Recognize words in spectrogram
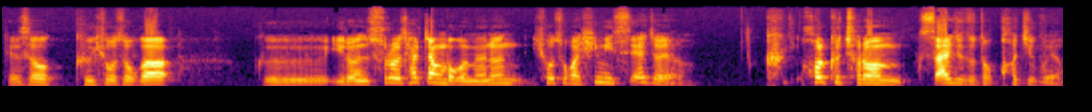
그래서 그 효소가 그 이런 술을 살짝 먹으면은 효소가 힘이 세져요. 크, 헐크처럼 사이즈도 더 커지고요.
